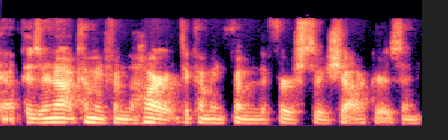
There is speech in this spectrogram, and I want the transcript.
you know, they're not coming from the heart. They're coming from the first three chakras. And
